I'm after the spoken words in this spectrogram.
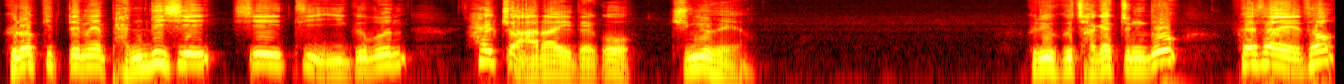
그렇기 때문에 반드시 CAT 2급은 할 줄 알아야 되고 중요해요. 그리고 그 자격증도 회사에서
